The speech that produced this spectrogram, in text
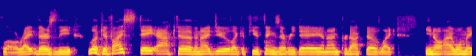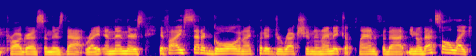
flow, right? There's the look, if I stay active and I do like a few things every day and I'm productive, like, you know, I will make progress. And there's that, right? And then there's if I set a goal and I put a direction and I make a plan for that, you know, that's all like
